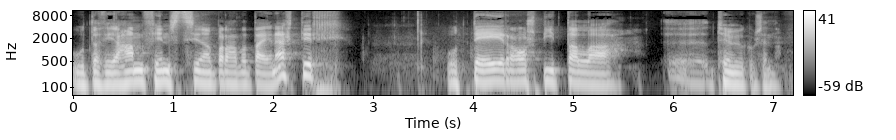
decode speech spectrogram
út af því að hann finnst síðan bara þetta daginn eftir og deyr á spítala uh, tveim vikum senna já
